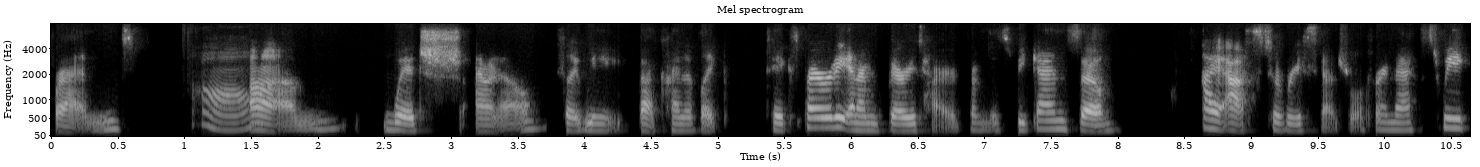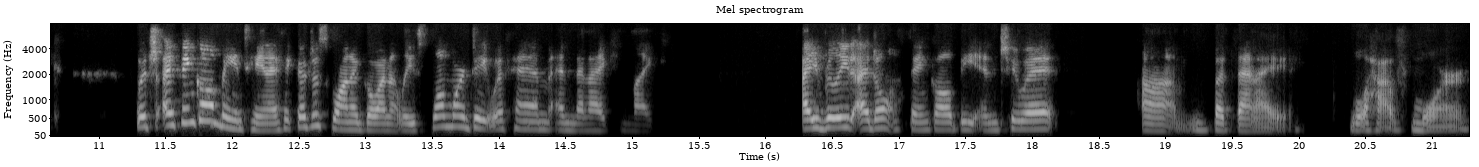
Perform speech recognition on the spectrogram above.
friend Oh, um which i don't know it's like we need that kind of like takes priority and i'm very tired from this weekend so i asked to reschedule for next week which i think i'll maintain i think i just want to go on at least one more date with him and then i can like i really i don't think i'll be into it um but then i will have more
